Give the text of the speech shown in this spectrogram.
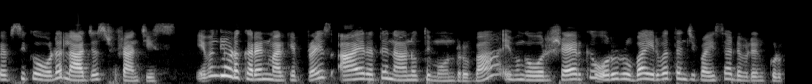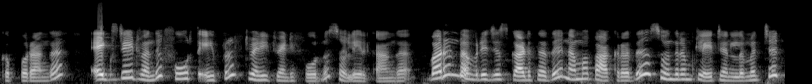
பெப்சிகோவோட லார்ஜஸ்ட் ஃப்ரான்ச்சைஸ் இவங்களோட கரண்ட் மார்க்கெட் ப்ரைஸ் ஆயிரத்து நானூற்றி மூணு ரூபா. இவங்க ஒரு ஷேருக்கு ஒரு ரூபாய் இருபத்தஞ்சி பைசா டிவிடெண்ட் கொடுக்க போகிறாங்க எக்ஸ் டேட் வந்து ஃபோர்த் ஏப்ரல் டுவெண்ட்டி டுவெண்ட்டி ஃபோர்னு சொல்லியிருக்காங்க. வருண் பெவரேஜஸ்க்கு அடுத்தது நம்ம பார்க்குறது சுந்தரம் கிளேட்டன் லிமிடெட்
